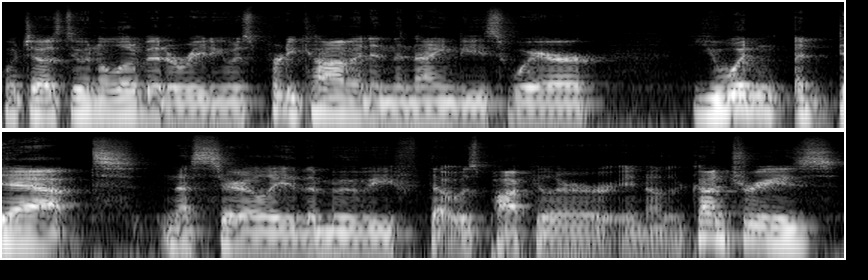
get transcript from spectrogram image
which I was doing a little bit of reading. It was pretty common in the 90s where you wouldn't adapt necessarily the movie that was popular in other countries,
